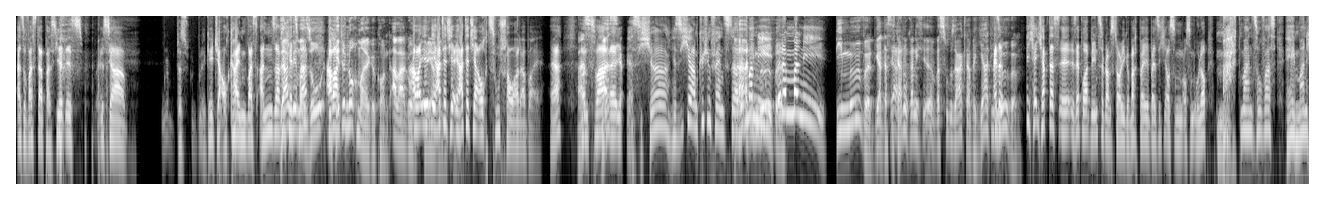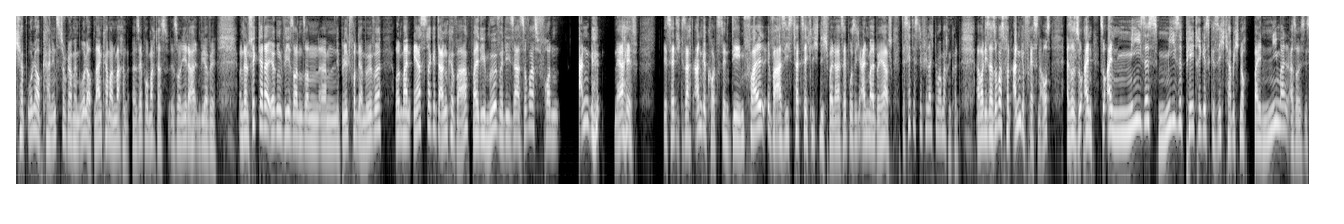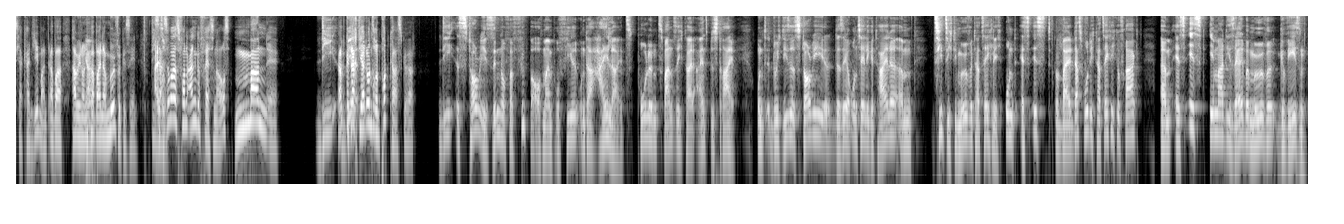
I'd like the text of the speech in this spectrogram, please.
Also was da passiert ist, ist ja, das geht ja auch keinen was an, sag ich Sagen jetzt wir mal so, Aber- ich hätte noch mal gekonnt. Aber gut. Aber ihr, ihr, hattet ja, ihr hattet ja auch Zuschauer dabei, ja? Was? Und zwar, äh, ja, ja sicher, ja sicher am Küchenfenster, Ah, der Möwe. ja, der Money. Die Möwe. Ja, dass ich Ja. da noch gar nicht äh, was zu gesagt habe. Ja, die Also, Möwe. Ich, ich habe das, äh, Seppo hat eine Instagram-Story gemacht bei, bei sich aus dem, aus dem Urlaub. Macht man sowas? Hey Mann, ich habe Urlaub, kein Instagram im Urlaub. Nein, kann man machen. Äh, Seppo macht das, soll jeder halten, wie er will. Und dann schickt er da irgendwie so ein, so ein ähm, Bild von der Möwe. Und mein erster Gedanke war, weil die Möwe, die sah sowas von ange... Naja, jetzt, hätte ich gesagt angekotzt. In dem Fall war sie es tatsächlich nicht, weil da hat Seppo sich einmal beherrscht. Das hättest du vielleicht nochmal machen können. Aber die sah sowas von angefressen aus. Also so ein, so ein mieses, miese, petriges Gesicht habe ich noch bei niemand, also es ist ja kein jemand, aber habe ich noch Ja. nicht mal bei einer Möwe gesehen. Die sah Also- sowas von angefressen aus. Mann, ey. Die, Ich habe gedacht, die hat unseren Podcast gehört. Die Stories sind noch verfügbar auf meinem Profil unter Highlights. Polen 20, Teil 1 bis 3. Und durch diese Story, das sind ja unzählige Teile, ähm, zieht sich die Möwe tatsächlich. Und es ist, weil das wurde ich tatsächlich gefragt, ähm, es ist immer dieselbe Möwe gewesen.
